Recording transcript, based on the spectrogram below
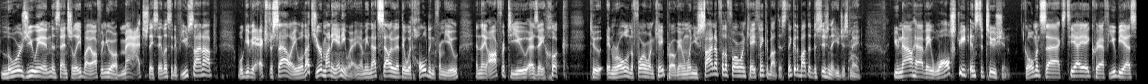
lures you in essentially by offering you a match. They say, listen, if you sign up, we'll give you extra salary. Well, that's your money anyway. I mean, that's salary that they're withholding from you, and they offer it to you as a hook to enroll in the 401k program. And when you sign up for the 401k, think about this. Think about the decision that you just made. You now have a Wall Street institution, Goldman Sachs, TIAA-CREF, UBS,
